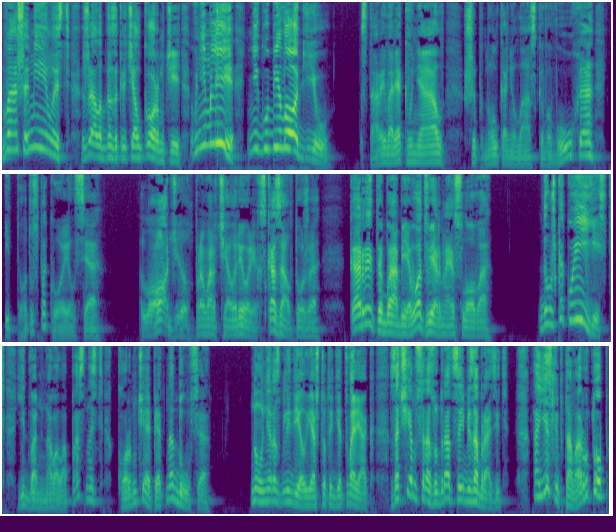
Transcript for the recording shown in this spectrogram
«Ваша милость!» — жалобно закричал кормчий. «Внемли! Не губи лодью!» Старый варяг внял, шепнул коню ласково в ухо, и тот успокоился. — Лодью, — проворчал Рерих, — сказал тоже. — Корыто бабье, вот верное слово. — Да уж какое и есть! — едва миновал опасность, кормчий опять надулся. — Ну, не разглядел я, что ты, дед варяг. Зачем сразу драться и безобразить? А если б товар утоп,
